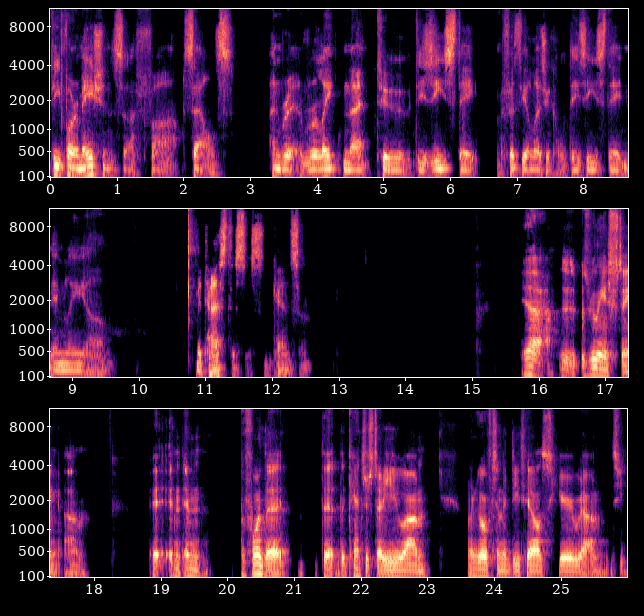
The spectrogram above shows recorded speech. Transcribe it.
deformations of uh, cells and re- relating that to disease state, physiological disease state, namely um, metastasis in cancer. Yeah, it was really interesting. Um, in, in before the the the cancer study, you um, I'm going to go over some of the details here. Um, so, you,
